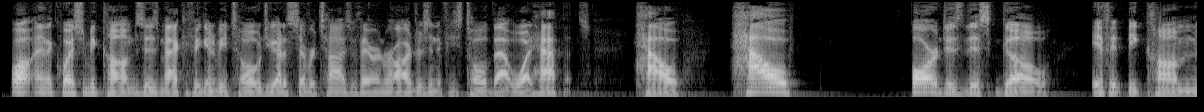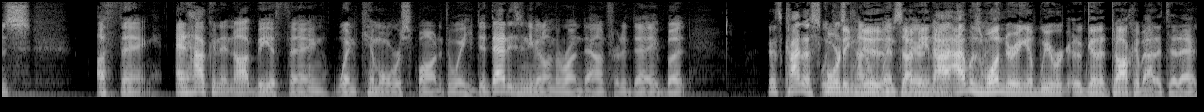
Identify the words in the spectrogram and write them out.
Well, and the question becomes is McAfee going to be told you got to sever ties with Aaron Rodgers? And if he's told that, what happens? How, how far does this go if it becomes a thing? And how can it not be a thing when Kimmel responded the way he did? That isn't even on the rundown for today, but. It's kind of sporting news. I mean, I, I, was wondering if we were going to talk about it today.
